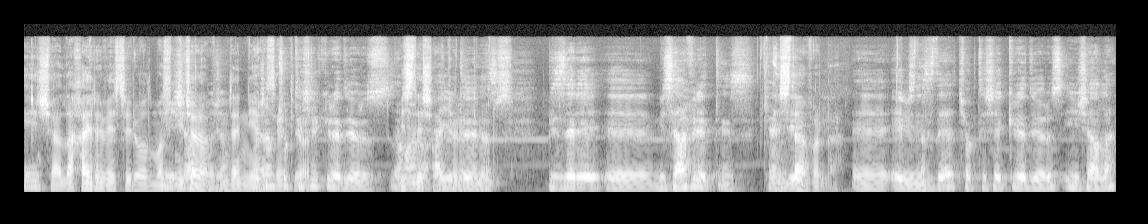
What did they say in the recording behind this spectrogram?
İnşallah hayra vesile olmasın. Yüce Rabbimden niyaz ediyorum. Hocam çok teşekkür ediyoruz. Zaman Biz teşekkür ayırdığınız. ediyoruz bizleri e, misafir ettiniz kendi Estağfurullah. E, evinizde. Estağfurullah. Çok teşekkür ediyoruz. İnşallah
